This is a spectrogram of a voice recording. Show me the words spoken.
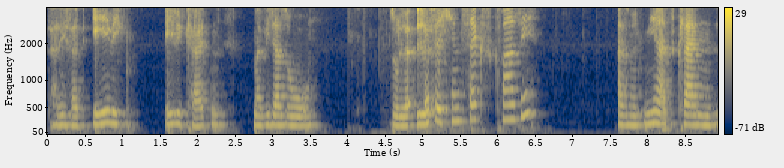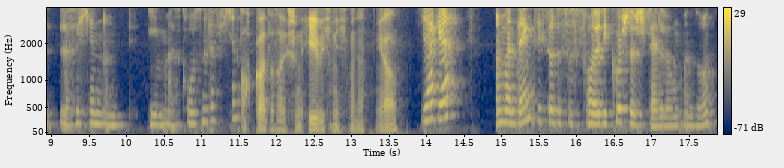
da hatte ich seit ewig, Ewigkeiten mal wieder so, so Löffelchen-Sex quasi. Also mit mir als kleinen Löffelchen und ihm als großen Löffelchen. Ach Gott, das habe ich schon ewig nicht mehr. Ja. Ja, gell? Und man denkt sich so, das ist voll die Kuschelstellung und so.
